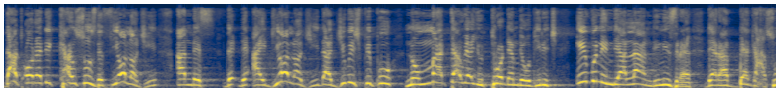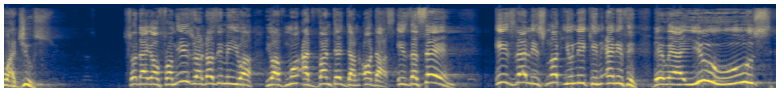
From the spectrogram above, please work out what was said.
That already cancels the theology and this, the, the ideology that Jewish people, no matter where you throw them, they will be rich. Even in their land in Israel, there are beggars who are Jews. So that you're from Israel doesn't mean you, are, you have more advantage than others. It's the same. Israel is not unique in anything. They were used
